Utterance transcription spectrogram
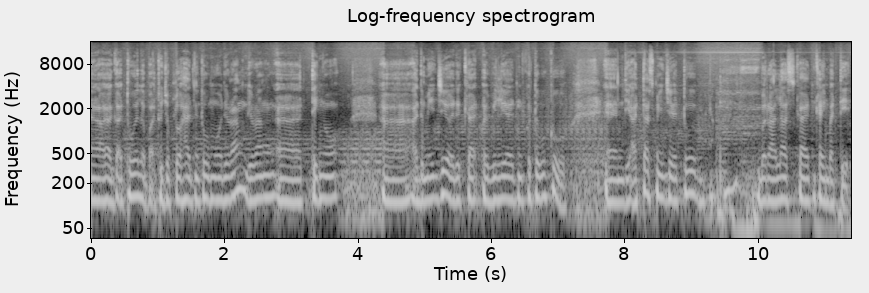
uh, agak tua lah buat 70-an itu umur dia orang dia orang uh, tengok uh, ada meja dekat pavilion kota buku and di atas meja tu beralaskan kain batik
